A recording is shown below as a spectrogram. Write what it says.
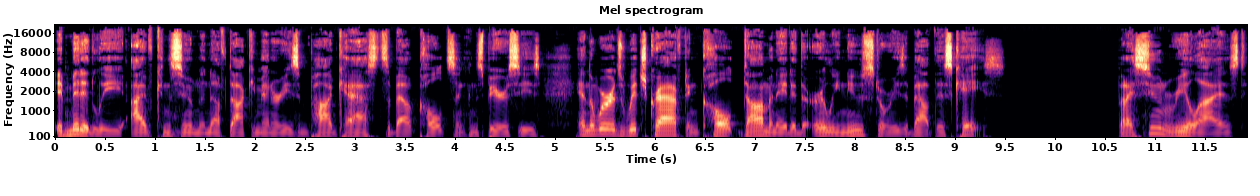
Admittedly, I've consumed enough documentaries and podcasts about cults and conspiracies, and the words witchcraft and cult dominated the early news stories about this case. But I soon realized,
